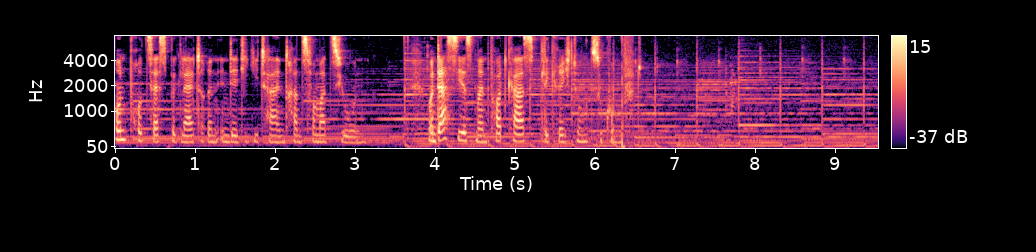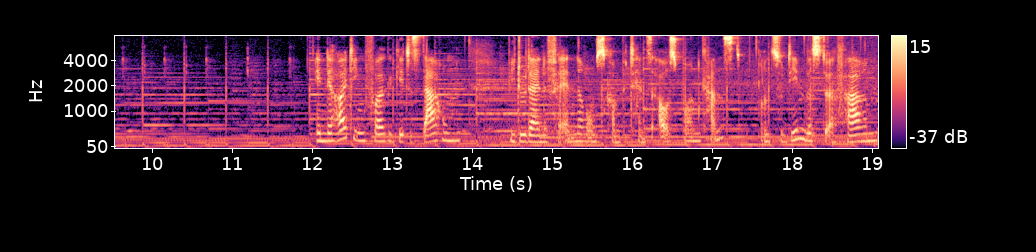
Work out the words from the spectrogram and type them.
und Prozessbegleiterin in der digitalen Transformation. Und das hier ist mein Podcast Blickrichtung Zukunft. In der heutigen Folge geht es darum, wie du deine Veränderungskompetenz ausbauen kannst und zudem wirst du erfahren,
